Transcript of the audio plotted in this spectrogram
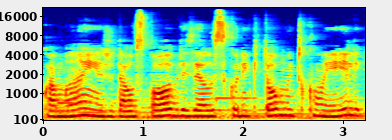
com a mãe ajudar os pobres, ela se conectou muito com ele.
